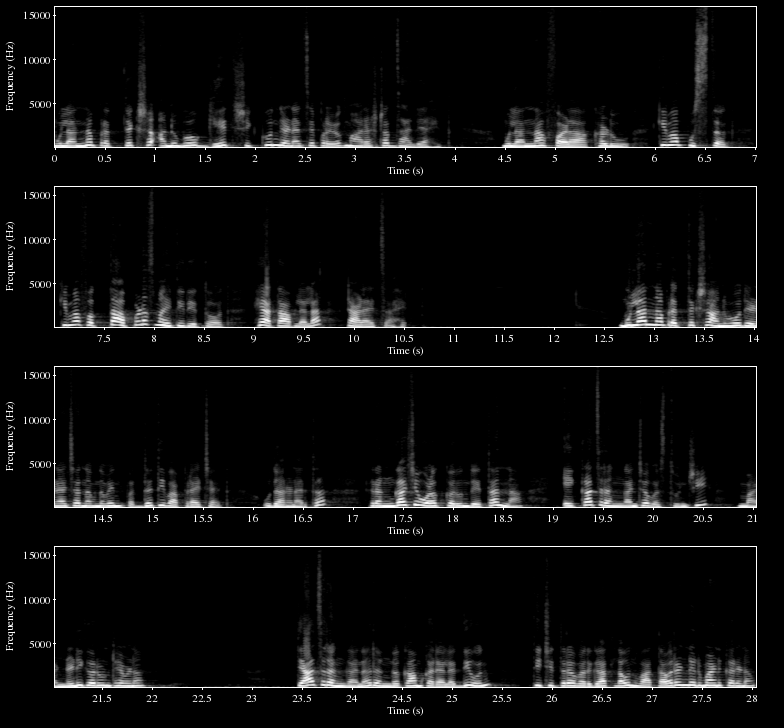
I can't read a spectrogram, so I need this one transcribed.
मुलांना प्रत्यक्ष अनुभव घेत शिकून देण्याचे प्रयोग महाराष्ट्रात झाले आहेत. मुलांना फळा खडू किंवा पुस्तक किंवा फक्त आपणच माहिती देतो आहोत हे आता आपल्याला टाळायचं आहे. मुलांना प्रत्यक्ष अनुभव देण्याच्या नवनवीन पद्धती वापरायच्या आहेत. उदाहरणार्थ रंगाची ओळख करून देताना एकाच रंगांच्या वस्तूंची मांडणी करून ठेवणं. त्याच रंगानं रंगकाम करायला देऊन ती चित्र वर्गात लावून वातावरण निर्माण करणं.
